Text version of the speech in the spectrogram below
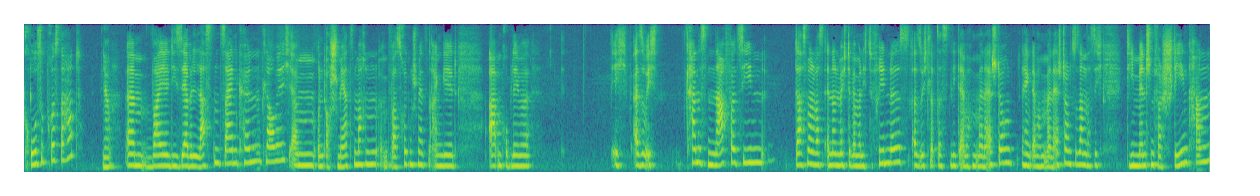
große Brüste hat. Ja. Ähm, weil die sehr belastend sein können, glaube ich, ähm, und auch Schmerzen machen, was Rückenschmerzen angeht, Atemprobleme. Ich, also ich kann es nachvollziehen, dass man was ändern möchte, wenn man nicht zufrieden ist. Also ich glaube, das liegt einfach mit meiner Essstörung, hängt einfach mit meiner Essstörung zusammen, dass ich die Menschen verstehen kann.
